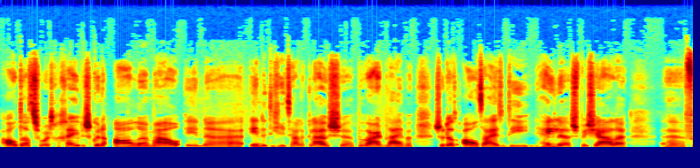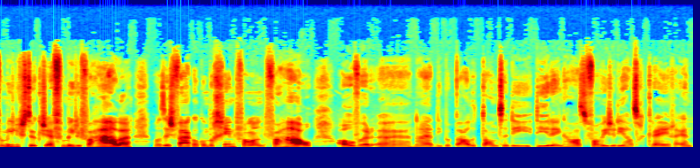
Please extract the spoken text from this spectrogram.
Al dat soort gegevens kunnen allemaal in, uh, in de digitale kluis uh, bewaard blijven. Zodat altijd die hele speciale familiestukjes en familieverhalen. Want het is vaak ook een begin van een verhaal over nou ja, die bepaalde tante die die ring had, van wie ze die had gekregen. En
